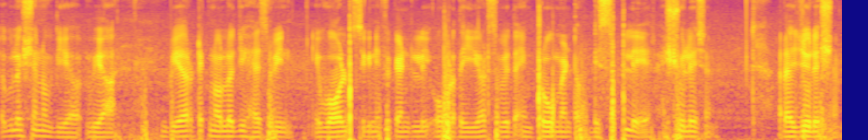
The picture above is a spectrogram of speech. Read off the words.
Evolution of VR. VR technology has been evolved significantly over the years with the improvement of display resolution, resolution,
